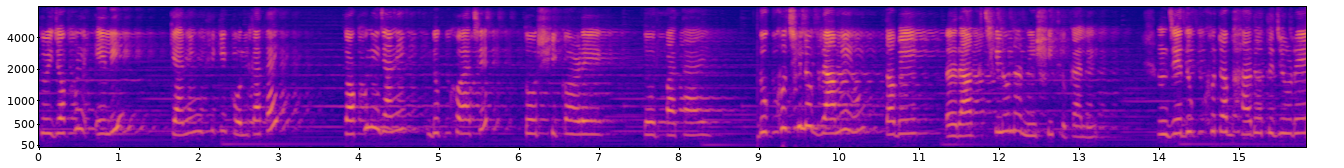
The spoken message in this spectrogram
তুই যখন এলি ক্যানিং থেকে কলকাতায়, তখনই জানি দুঃখ আছে তোর শিকড়ে, তোর পাতায়। দুঃখ ছিল গ্রামেও, তবে রাগ ছিল না নিশীথকালে। যে দুঃখটা ভারত জুড়ে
